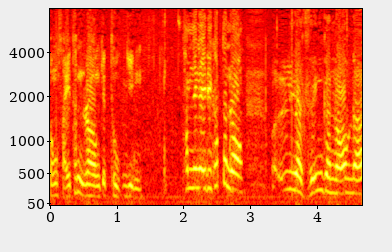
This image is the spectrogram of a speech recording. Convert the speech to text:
สงสัยท่านรองจะถูกยิง ทำยังไงดีครับท่านรอง เรียกสิงกับน้องนะ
